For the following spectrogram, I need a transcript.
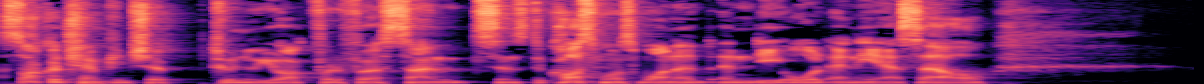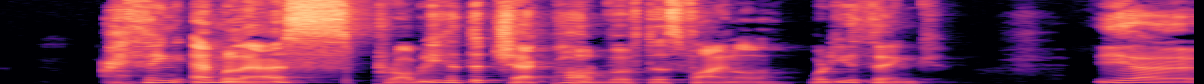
a soccer championship to New York for the first time since the Cosmos won it in the old NASL I think MLS probably hit the jackpot with this final. What do you think? Yeah,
